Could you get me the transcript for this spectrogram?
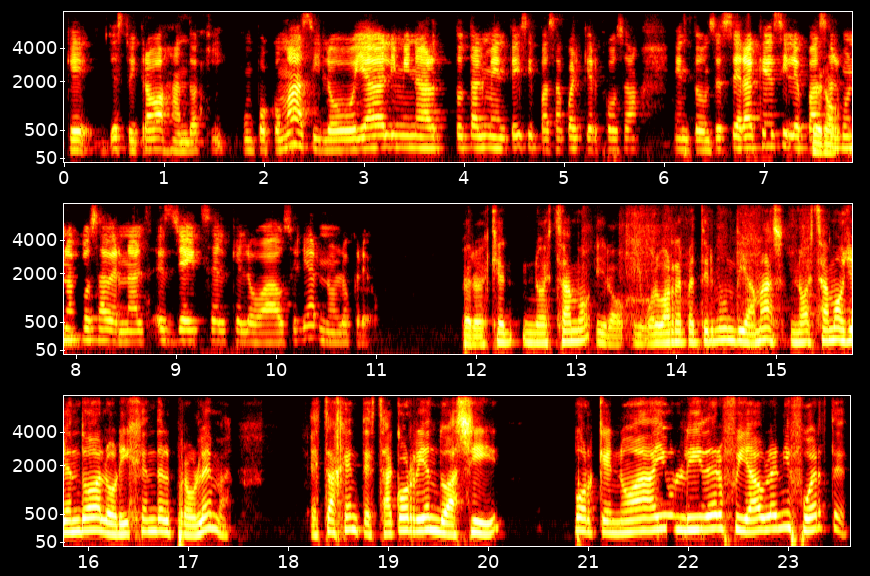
que estoy trabajando aquí un poco más y lo voy a eliminar totalmente y si pasa cualquier cosa, entonces ¿será que si le pasa alguna cosa a Bernal es Yates el que lo va a auxiliar? No lo creo. Pero es que no estamos, y, lo, y vuelvo a repetirme un día más, no estamos yendo al origen del problema. Esta gente está corriendo así porque no hay un líder fiable ni fuerte.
